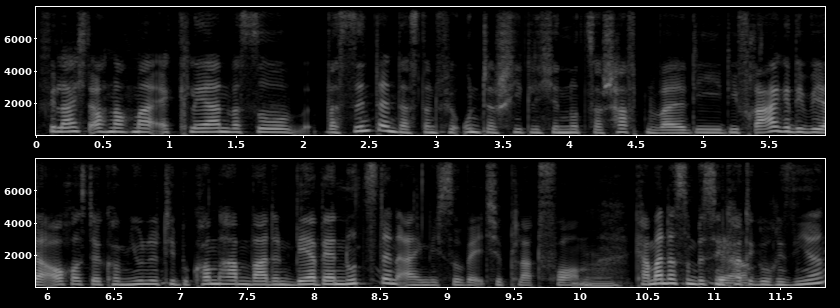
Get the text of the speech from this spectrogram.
vielleicht auch noch mal erklären, was so, was sind denn das dann für unterschiedliche Nutzerschaften? Weil die, die Frage, die wir ja auch aus der Community bekommen haben, war denn, wer, wer nutzt denn eigentlich so welche Plattform. Mhm. Kann man das so ein bisschen ja. kategorisieren?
